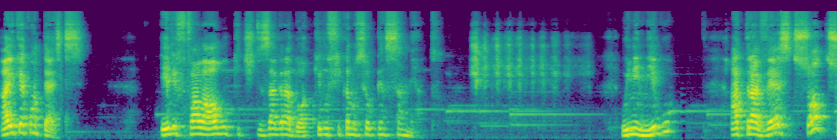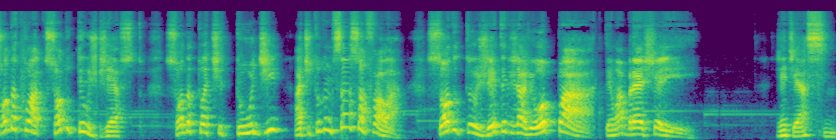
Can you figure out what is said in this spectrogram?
Aí o que acontece? Ele fala algo que te desagradou, aquilo fica no seu pensamento. O inimigo, através só, só, da tua, só do teu gesto, só da tua atitude, atitude não precisa só falar, só do teu jeito ele já viu, opa, tem uma brecha aí. Gente, é assim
